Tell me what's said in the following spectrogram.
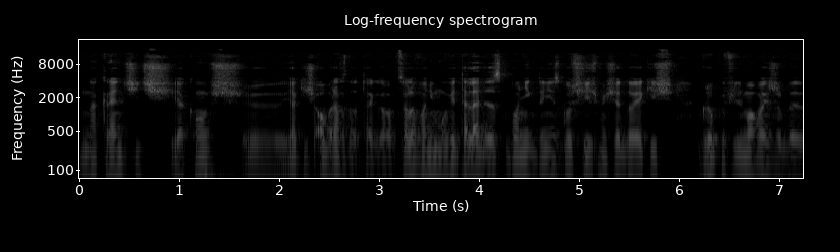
nakręcić jakąś, y, jakiś obraz do tego. Celowo nie mówię teledysk, bo nigdy nie zgłosiliśmy się do jakiejś grupy filmowej, żeby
